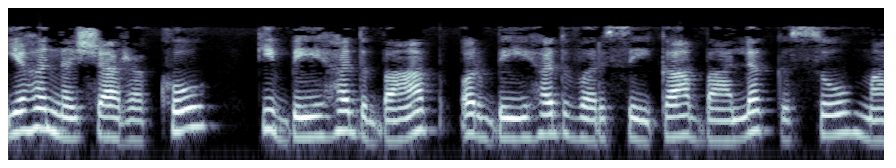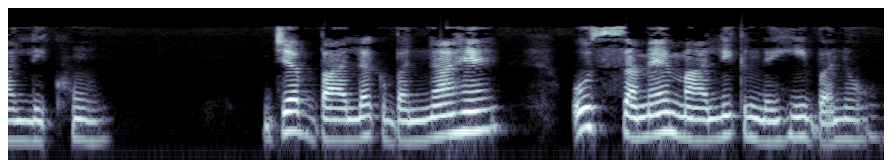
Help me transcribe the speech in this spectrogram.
यह नशा रखो कि बेहद बाप और बेहद वर्षे का बालक सो मालिक हूँ। जब बालक बनना है, उस समय मालिक नहीं बनो।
